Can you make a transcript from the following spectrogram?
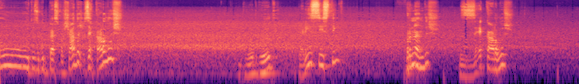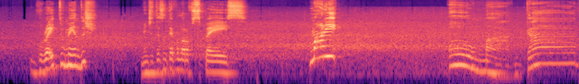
Oh, was a good pass for Chadas. Zé Carlos. Good, good. They're insisting. Fernandes. Zé Carlos. Great Mendes. Mendes doesn't have a lot of space. Mari! Oh my god.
